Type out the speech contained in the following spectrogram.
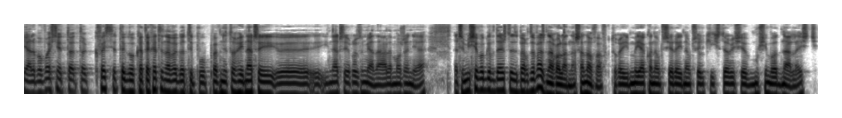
Nie, ale bo właśnie ta, ta kwestia tego katechety nowego typu pewnie trochę inaczej, yy, inaczej rozumiana, ale może nie. Znaczy mi się w ogóle wydaje, że to jest bardzo ważna rola nasza nowa, w której my jako nauczyciele i nauczycielki historii się musimy odnaleźć,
